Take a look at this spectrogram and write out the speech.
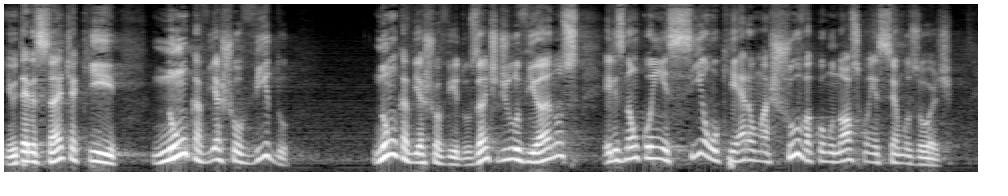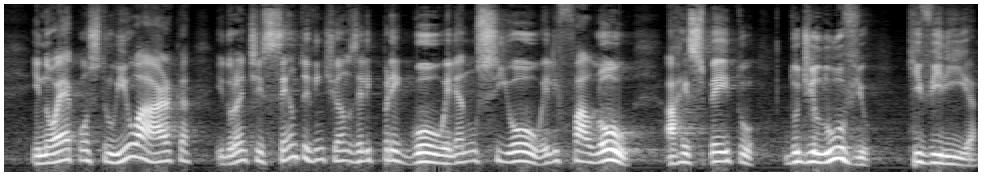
E o interessante é que nunca havia chovido, nunca havia chovido. Os antediluvianos, eles não conheciam o que era uma chuva como nós conhecemos hoje. E Noé construiu a arca e durante 120 anos ele pregou, ele anunciou, ele falou a respeito do dilúvio que viria.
